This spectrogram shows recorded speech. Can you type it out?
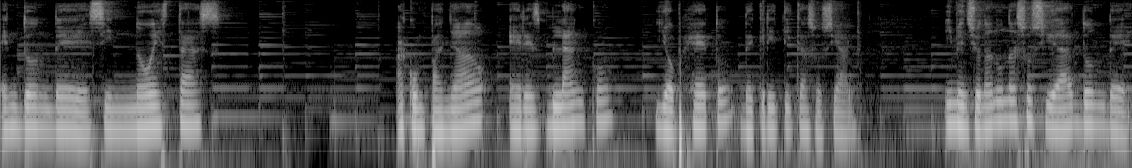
en donde si no estás acompañado eres blanco y objeto de crítica social. Y mencionan una sociedad donde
